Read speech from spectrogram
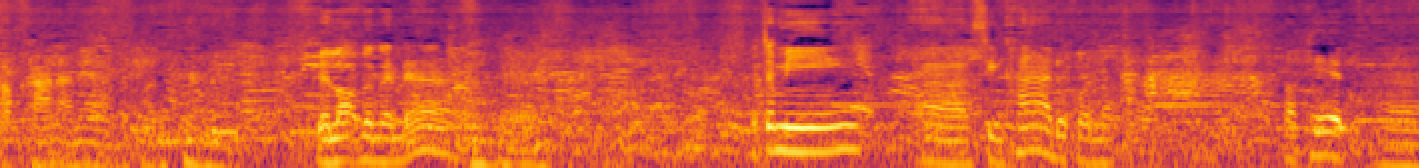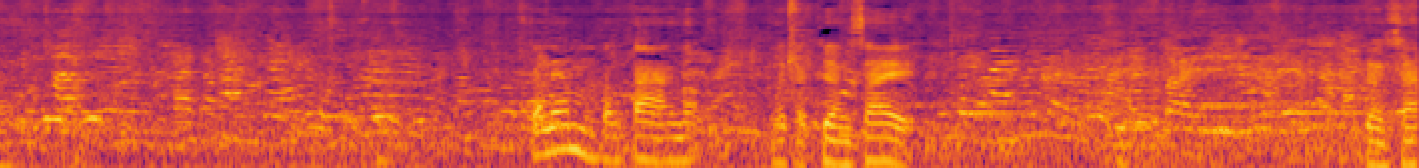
ขับค้านอะเนี่ยทุกคนเดี๋ยวเลาะเบิ่งกันเด้อก็จะมีเอ่อสินค้าทุกคนเนาะประเภทเอ่อกระแลมต่างๆเนาะแล้วก็เครื่องไส้เครื่องไส้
